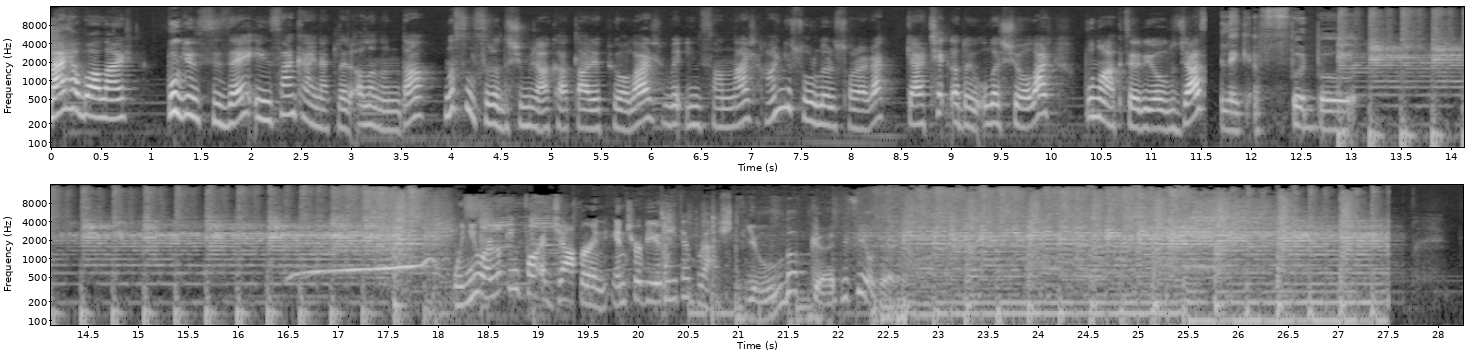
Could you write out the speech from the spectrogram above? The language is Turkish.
Merhabalar. Bugün size insan kaynakları alanında nasıl sıra dışı mülakatlar yapıyorlar ve insanlar hangi soruları sorarak gerçek adaya ulaşıyorlar bunu aktarıyor olacağız. like a football When you are looking for a job for an interview, either brushed. You look good, you feel good.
